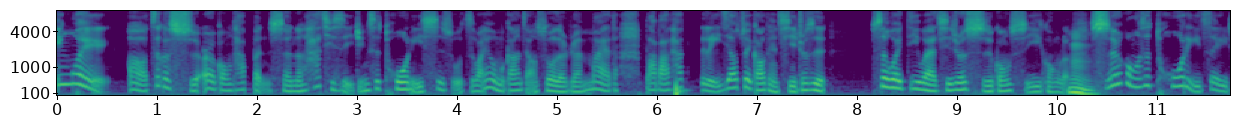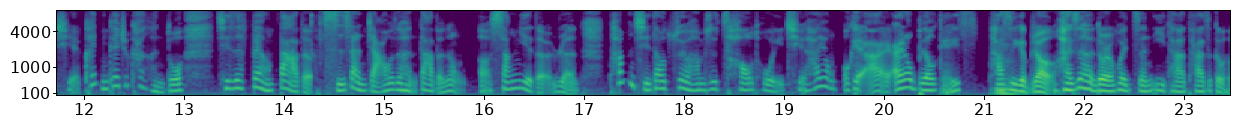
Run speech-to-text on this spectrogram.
因为呃，这个十二宫它本身呢，它其实已经是脱离世俗之外，因为我们刚刚讲所有的人脉的巴拉巴拉，它累积到最高点，其实就是社会地位，其实就是十宫、十一宫了。嗯十二宫是脱离这一切，可以你可以去看很多其实非常大的慈善家或者很大的那种呃商业的人，他们其实到最后他们是超脱一切。他用 OK，I、I know Bill Gates，他是一个比较、还是很多人会争议他他这个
